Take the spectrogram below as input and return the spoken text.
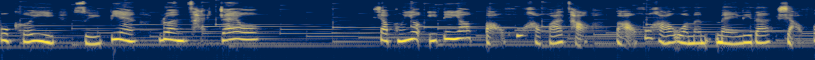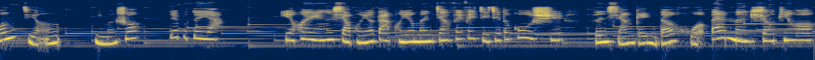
不可以随便乱采摘哦。小朋友一定要保护好花草，保护好我们美丽的小风景。你们说对不对呀？也欢迎小朋友、大朋友们将菲菲姐姐的故事分享给你的伙伴们收听哦，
